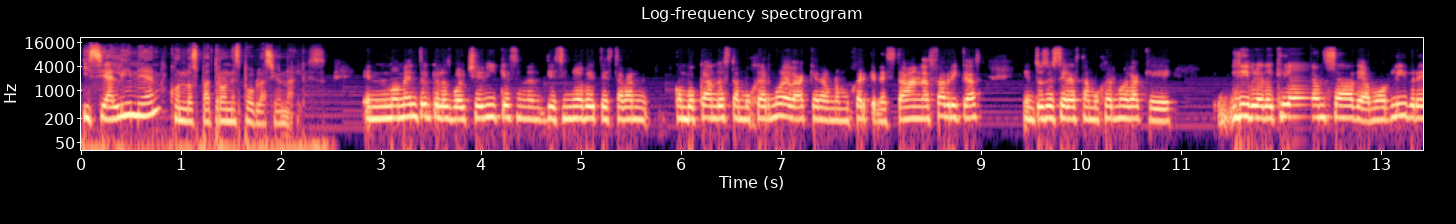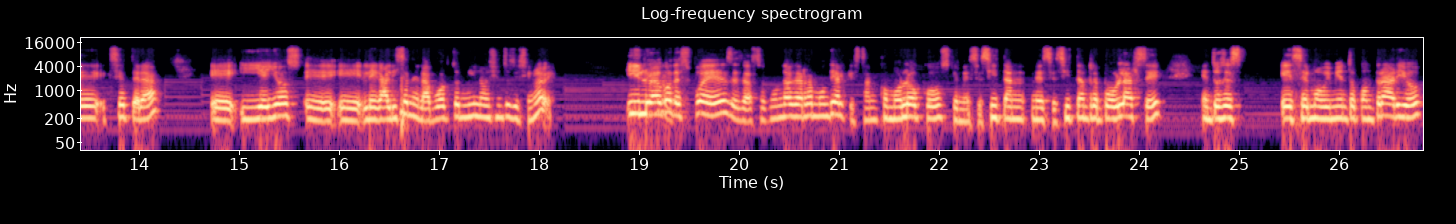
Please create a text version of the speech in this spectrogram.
y se alinean con los patrones poblacionales. En el momento en que los bolcheviques en el 19 te estaban convocando a esta mujer nueva, que era una mujer que necesitaban las fábricas, y entonces era esta mujer nueva que libre de crianza, de amor libre, etcétera, eh, y ellos eh, eh, legalizan el aborto en 1919. Y luego después, desde la Segunda Guerra Mundial, que están como locos, que necesitan, necesitan repoblarse, entonces es el movimiento contrario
